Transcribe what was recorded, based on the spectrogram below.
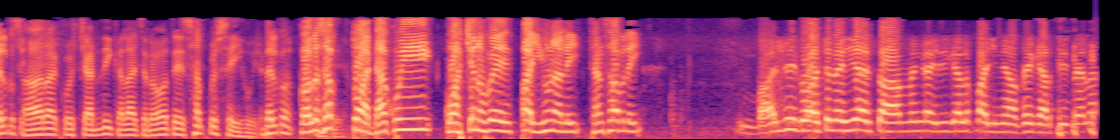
ਬਿਲਕੁਲ। ਸਾਰਾ ਕੁਝ ਚੜ੍ਹਦੀ ਕਲਾ ਚ ਰਹੋ ਤੇ ਸਭ ਕੁਝ ਸਹੀ ਹੋ ਜਾਏ ਬਿਲਕੁਲ। ਕੋਲ ਸਾਹਿਬ ਤੁਹਾਡਾ ਕੋਈ ਕੁਐਸਚਨ ਹੋਵੇ ਭਾਈ ਹੁਣਾਂ ਲਈ ਥੈਨ ਸਾਹਿਬ ਲਈ? ਬਾਜੀ ਕੁਐਸਚਨ ਇਹੀ ਹੈ ਸਟਾਫ ਮਹਿੰਗਾਈ ਦੀ ਗੱਲ ਭਾਜੀ ਨੇ ਆਪੇ ਕਰਤੀ ਪਹਿਲਾਂ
